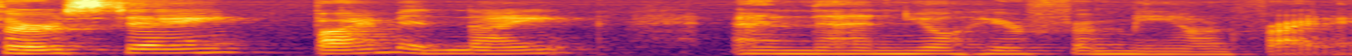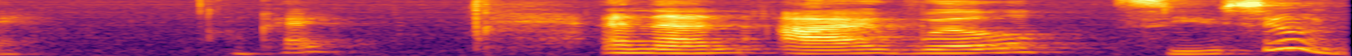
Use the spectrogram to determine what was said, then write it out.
Thursday by midnight, and then you'll hear from me on Friday. Okay, and then I will see you soon.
